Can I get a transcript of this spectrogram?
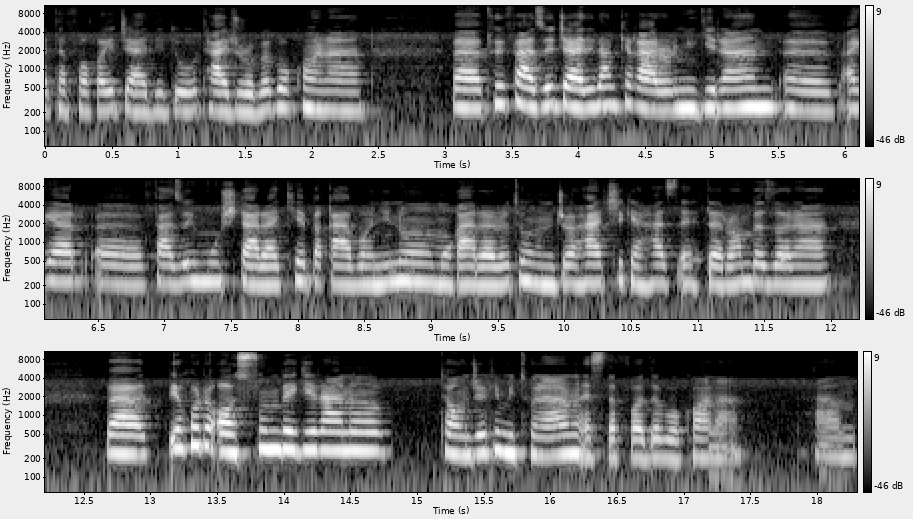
اتفاقای جدید رو تجربه بکنن. و توی فضای جدید هم که قرار می‌گیرن اگر فضای مشترکه به قوانین و مقررات اونجا هرچی که هست احترام بذارن و یه خورده آسون بگیرن و تا اونجا که می‌تونن استفاده بکنن. هم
